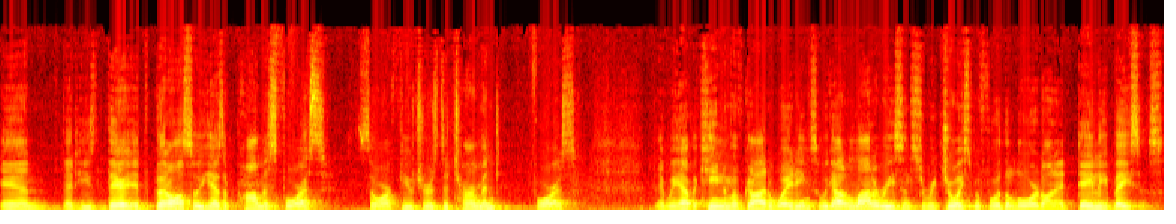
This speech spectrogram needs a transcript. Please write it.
And that He's there, but also He has a promise for us. So our future is determined for us. That we have a kingdom of God waiting. So we got a lot of reasons to rejoice before the Lord on a daily basis.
